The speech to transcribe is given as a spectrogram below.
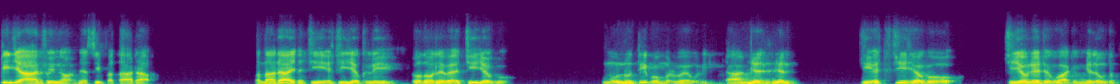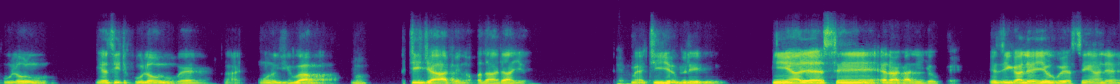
တိကြအဖြစ်တော့မျက်စိပတာဒပတာဒအကြည်အကြည်ရုပ်ကလေးသို့တော်လည်းပဲအကြည်ရုပ်ကိုမုံတို့တိဖို့မလွယ်ဘူးလေဒါမျက်မျက်ဒီအကြည်ရုပ်ကို ကြည်ရုံနဲ့တကွာဒီမျိုးလုံးတစ်ခုလုံးမျက်စိတစ်ခုလုံးကိုပဲဝင်လို့ယူရမှာနော်အကြည့်ကြအပြင်တော့ပဒါဒရုပ်မဲ့အကြည့်ရုပ်ကလေးမြင်ရတဲ့အစင်းအဲ့ဒါကလည်းရုပ်ပဲမျက်စိကလည်းရုပ်ပဲအစင်းကလည်း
